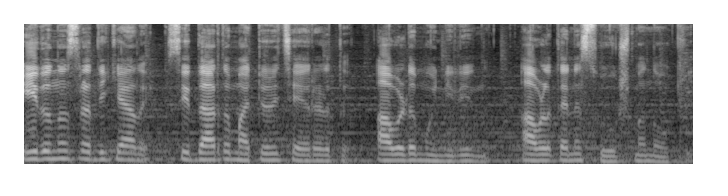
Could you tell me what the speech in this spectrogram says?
ഇതൊന്നും ശ്രദ്ധിക്കാതെ സിദ്ധാർത്ഥ് മറ്റൊരു ചെയറെടുത്ത് അവളുടെ മുന്നിലിരുന്നു. അവളെ തന്നെ സൂക്ഷ്മം നോക്കി.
